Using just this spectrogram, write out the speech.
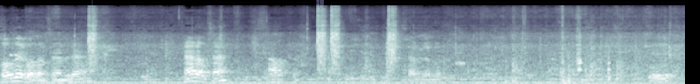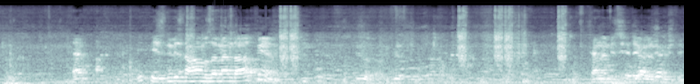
Sol ver bakalım sana bir daha. Ne aldın sen? Sağlıklı. Hem iznimiz de hamıza ben dağıtmıyorum. Seninle biz şeyde görüşmüştük.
